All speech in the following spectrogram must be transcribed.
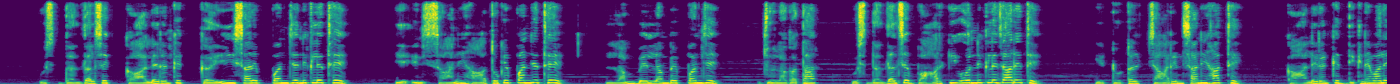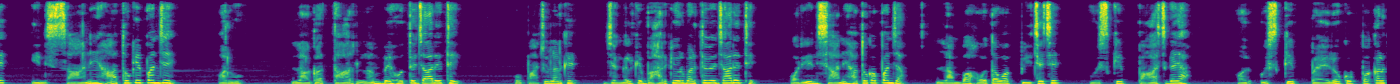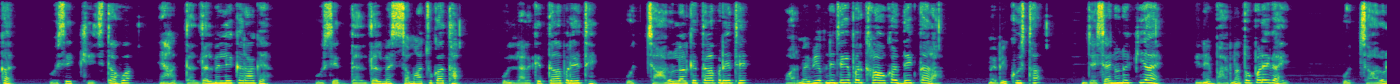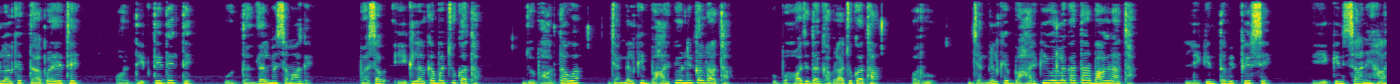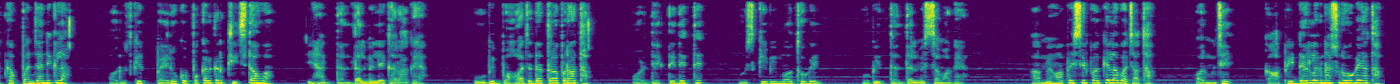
उस दलदल से काले रंग के कई सारे पंजे निकले थे। ये इंसानी हाथों के पंजे थे लंबे लंबे पंजे, जो लगातार उस दलदल से बाहर की ओर निकले जा रहे थे। ये टोटल चार इंसानी हाथ थे, काले रंग के दिखने वाले इंसानी हाथों के पंजे, और वो लगातार लंबे होते जा रहे थे। वो पाँचों लड़के जंगल के बाहर की ओर बढ़ते हुए जा रहे थे, और ये इंसानी हाथों का पंजा लंबा होता हुआ पीछे से उसके पास गया और उसके पैरों को पकड़कर उसे खींचता हुआ यहाँ दलदल में लेकर आ गया। उसे दलदल में समा चुका था। वो लड़के तड़प रहे थे। वो चारों लड़के तड़प रहे थे और मैं भी अपनी जगह पर खड़ा होकर देखता रहा। मैं भी खुश था। जैसा इन्होंने किया है, इन्हें भरना तो पड़ेगा ही। वो चारों लड़के तड़प रहे थे और देखते ही देखते वो दलदल में समा गए। बस अब एक लड़का बच चुका था। जो भागता हुआ जंगल की बाहर की ओर निकल रहा था, वो बहुत ज़्यादा घबरा चुका था और वो जंगल के बाहर की ओर लगातार भाग रहा था। लेकिन तभी फिर से एक इंसानी हाथ का पंजा निकला और उसके पैरों को पकड़कर खींचता हुआ यहाँ दलदल में लेकर आ गया। वो भी बहुत ज़्यादा तड़प रहा था और देखते देखते उसकी भी मौत हो गई, वो भी दलदल में समा गया। अब मैं वहाँ पे सिर्फ़ अकेला बचा था और मुझे काफ़ी डर लगना शुरू हो गया था।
